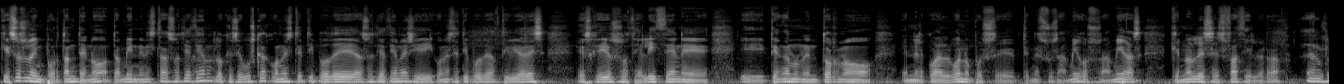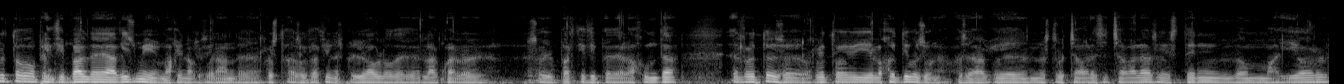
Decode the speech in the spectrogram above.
que eso es lo importante, ¿no? También en esta asociación lo que se busca con este tipo de asociaciones y con este tipo de actividades es que ellos socialicen eh, y tengan un entorno en el cual, bueno, pues eh, tener sus amigos, sus amigas, que no les es fácil, ¿verdad? El reto principal de ADISMI, imagino que serán de resto de asociaciones, pero yo hablo de la cual soy partícipe de la Junta. El reto, es, el reto y el objetivo es una, o sea, que nuestros chavales y chavalas estén lo mayor,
